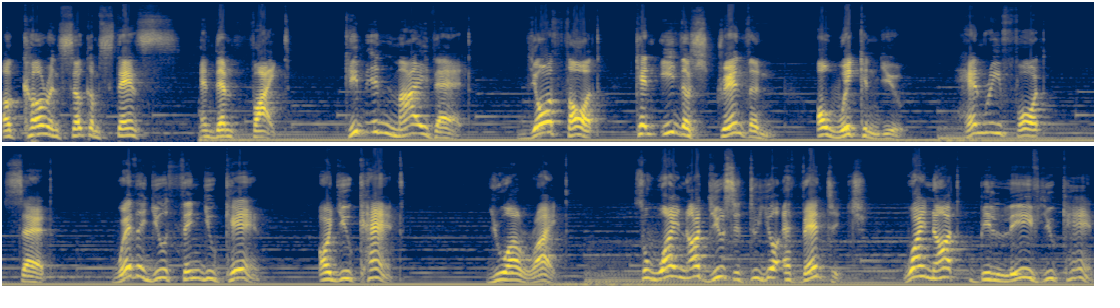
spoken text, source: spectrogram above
a current circumstance, and then fight. Keep in mind that your thought can either strengthen or weaken you. Henry Ford said, Whether you think you can or you can't, you are right. So why not use it to your advantage? Why not believe you can?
